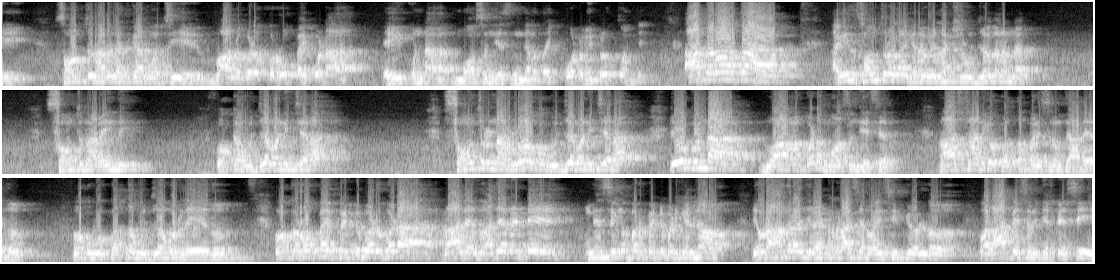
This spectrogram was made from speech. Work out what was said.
సంవత్సరాలు అధికారం వచ్చి వాళ్ళు కూడా ఒక రూపాయి కూడా వేయకుండా మోసం చేసిన ఘనత కూటమి ప్రభుత్వం ఆ తర్వాత ఐదు సంవత్సరాల ఇరవై లక్షల ఉద్యోగాలు అన్నారు. సంవత్సరాలు అయింది. ఒక్క ఉద్యోగాన్ని ఇచ్చారా? సంవత్సరంన్నరలో ఒక ఉద్యోగాన్ని ఇచ్చారా? ఇవ్వకుండా వాళ్ళని కూడా మోసం చేశారు. రాష్ట్రానికి ఒక కొత్త పరిశ్రమ తేలేదు. ఒక కొత్త ఉద్యోగం లేదు. ఒక్క రూపాయి పెట్టుబడి కూడా రాలేదు. అదేనంటే మేము సింగపూర్ పెట్టుబడికి వెళ్ళాం. ఎవరు ఆంధ్ర నుంచి లెటర్ రాశారు వైసీపీ వాళ్ళు వాళ్ళు ఆపేశారని చెప్పేసి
